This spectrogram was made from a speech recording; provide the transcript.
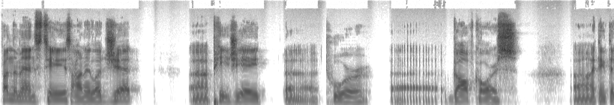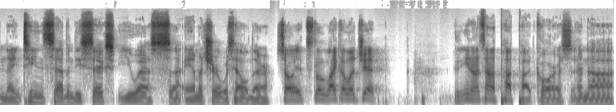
from the men's tees on a legit uh, PGA uh, Tour uh, golf course. Uh, I think the 1976 U.S. Amateur was held there, so it's like a legit. You know, it's not a putt putt course, and uh,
